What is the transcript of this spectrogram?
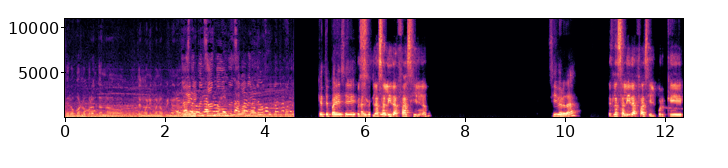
pero por lo pronto no, no tengo ninguna opinión. ¿Estás pensando dónde se va a ver en el 2024? ¿Qué te parece? Pues la salida fácil, ¿no? Sí, ¿verdad? Es la salida fácil porque,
